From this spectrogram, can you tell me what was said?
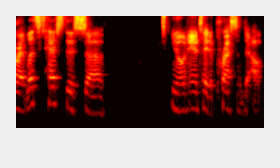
all right, let's test this, uh, you know, an antidepressant out,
